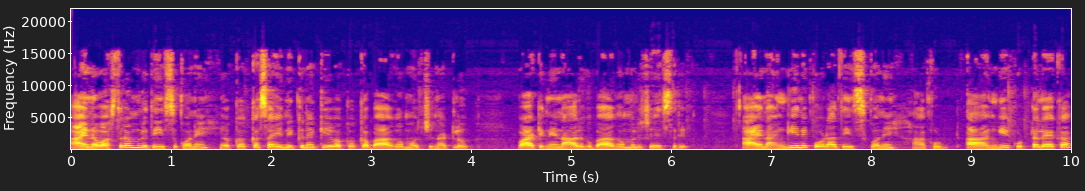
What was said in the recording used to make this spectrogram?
ఆయన వస్త్రములు తీసుకొని ఒక్కొక్క సైనికునికి ఒక్కొక్క భాగం వచ్చినట్లు వాటిని నాలుగు భాగములు చేసిరి. ఆయన అంగీని కూడా తీసుకొని ఆ కు ఆ అంగీ కుట్టలేక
